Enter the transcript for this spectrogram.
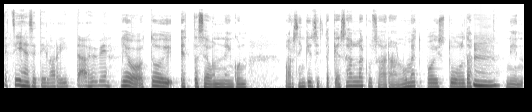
Et siihen se tila riittää hyvin. Joo, toi, että se on niin kun varsinkin sitten kesällä, kun saadaan lumet pois tuolta, mm. niin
